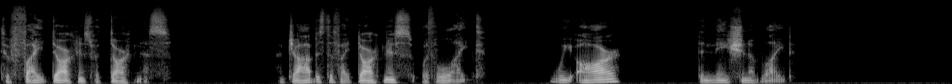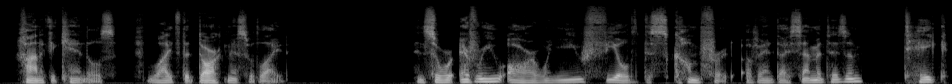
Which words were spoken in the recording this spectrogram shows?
to fight darkness with darkness. Our job is to fight darkness with light. We are the nation of light. Hanukkah candles lights the darkness with light. And so wherever you are, when you feel the discomfort of anti-Semitism, take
